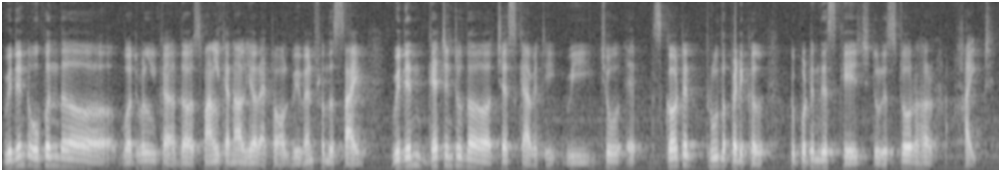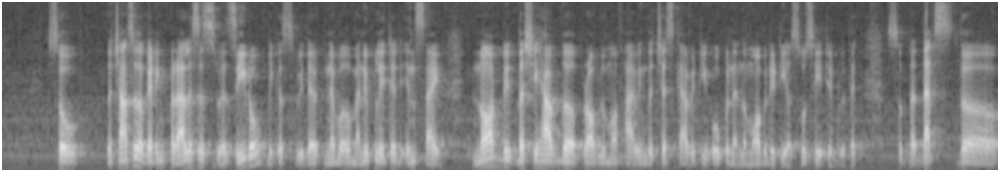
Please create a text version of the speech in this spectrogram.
We didn't open the vertebral, the spinal canal here at all. We went from the side. We didn't get into the chest cavity. We eh, skirted through the pedicle to put in this cage to restore her height. So the chances of getting paralysis were zero because we never manipulated inside, nor does she have the problem of having the chest cavity open and the morbidity associated with it. So that, that's the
